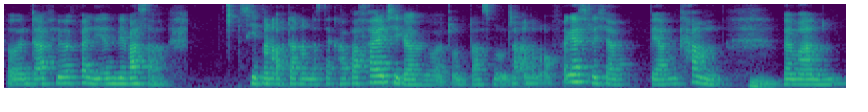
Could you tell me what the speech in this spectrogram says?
Und dafür verlieren wir Wasser. Das sieht man auch daran, dass der Körper faltiger wird und dass man unter anderem auch vergesslicher werden kann, mhm. wenn man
